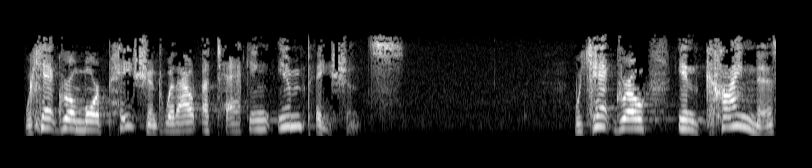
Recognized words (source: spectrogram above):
We can't grow more patient without attacking impatience. We can't grow in kindness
